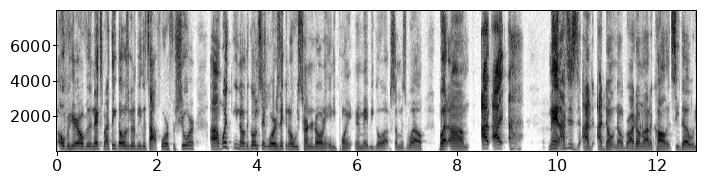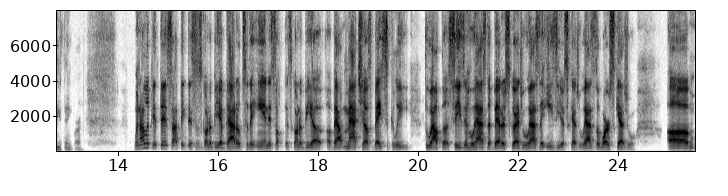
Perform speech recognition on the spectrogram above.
over here over the next, but I think those are going to be the top four for sure. Um, with you know the Golden State Warriors, they can always turn it on at any point and maybe go up some as well. But um, I, I, man, I just, I, I don't know, bro. I don't know how to call it. C Dub, what do you think, bro? When I look at this, I think this is going to be a battle to the end. It's it's going to be a, about matchups basically throughout the season. Who has the better schedule? Who has the easier schedule? Who has the worst schedule? Um,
